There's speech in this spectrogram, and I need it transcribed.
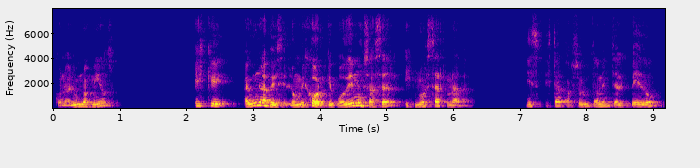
con alumnos míos, es que algunas veces lo mejor que podemos hacer es no hacer nada es estar absolutamente al pedo,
